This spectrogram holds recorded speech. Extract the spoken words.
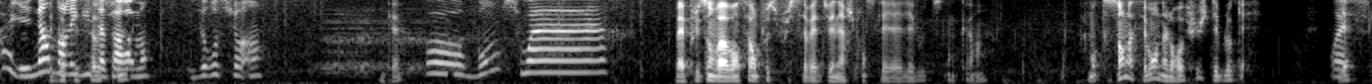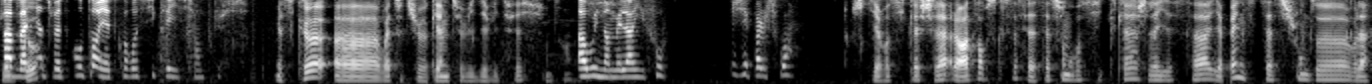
Ah, il y a une arme dans l'église apparemment. 0 sur 1. Ok. Oh, bonsoir. Bah, plus on va avancer en plus, plus ça va être vénère, je pense, les, les loots. Donc, euh... Bon, de toute façon, là, c'est bon, on a le refuge débloqué. Ouais. Yes, ah bah go. tiens, tu vas être content, il y a de quoi recycler ici en plus. Est-ce que. Euh... Ouais, toi, tu veux quand même te vider vite fait? Attends, Ah oui, non mais là il faut. J'ai pas le choix. Tout ce qui est recyclage, c'est là. Alors, attends, parce que ça, c'est la station de recyclage. Là, il y a ça. Il n'y a pas une station de. Voilà.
